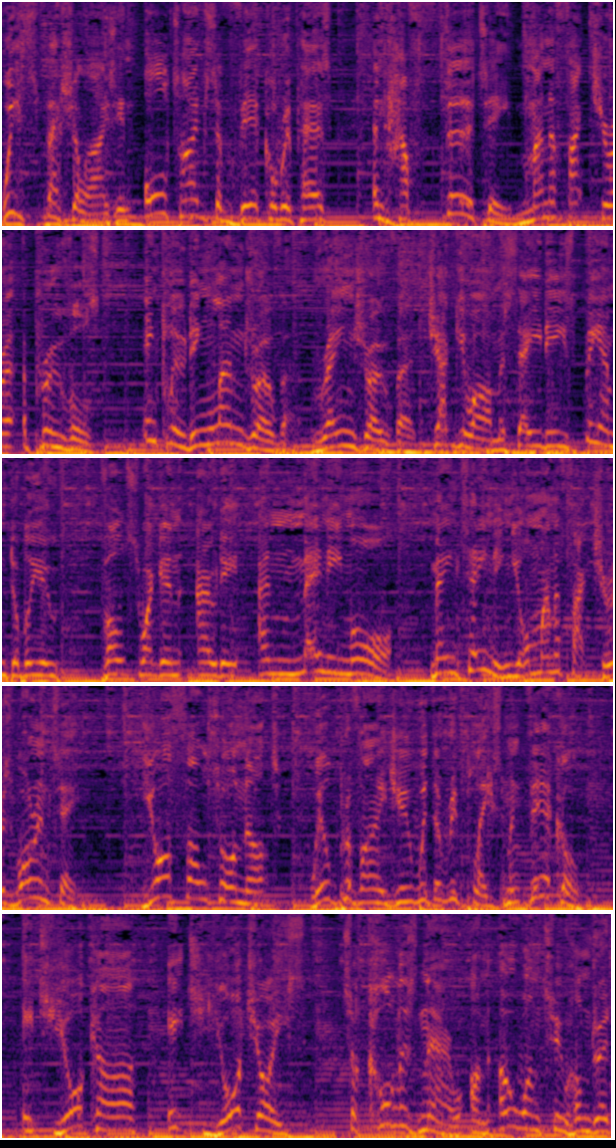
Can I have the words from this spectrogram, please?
we specialise in all types of vehicle repairs and have 30 manufacturer approvals, including Land Rover, Range Rover, Jaguar, Mercedes, BMW, Volkswagen, Audi, and many more, maintaining your manufacturer's warranty. Your fault or not, we'll provide you with a replacement vehicle. It's your car, it's your choice. So call us now on 01200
